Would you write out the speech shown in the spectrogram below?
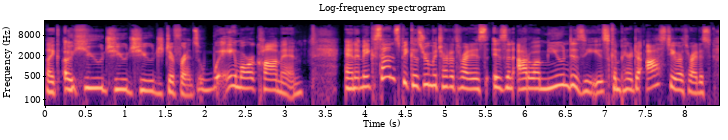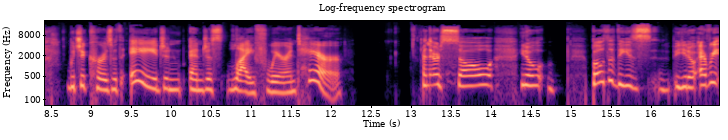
like a huge huge huge difference way more common. And it makes sense because rheumatoid arthritis is an autoimmune disease compared to osteoarthritis which occurs with age and and just life wear and tear and they're so, you know, both of these, you know, every,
